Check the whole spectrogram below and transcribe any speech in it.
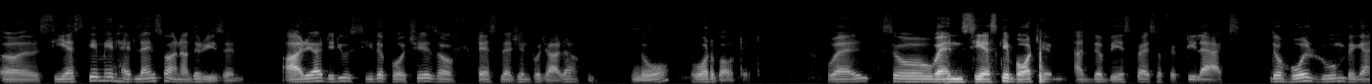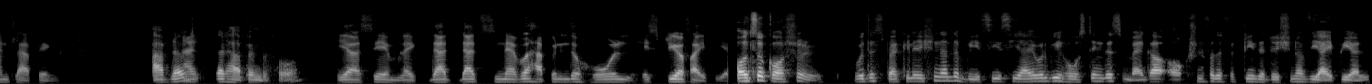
uh, CSK made headlines for another reason. Arya, did you see the purchase of Test legend Pujara? No, what about it? Well, so when CSK bought him at the base price of 50 lakhs, the whole room began clapping. I've never and, that happened before. Yeah, same. Like that that's never happened in the whole history of IPL. Also, Kaushal, with the speculation that the BCCI will be hosting this mega auction for the 15th edition of the IPL,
